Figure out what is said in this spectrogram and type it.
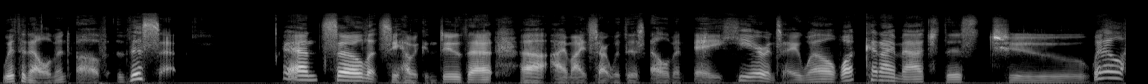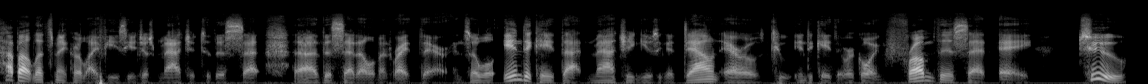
with an element of this set. And so let's see how we can do that. Uh, I might start with this element A here and say, well, what can I match this to? Well, how about let's make our life easy and just match it to this set, uh, this set element right there. And so we'll indicate that matching using a down arrow to indicate that we're going from this set A to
